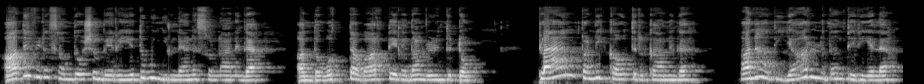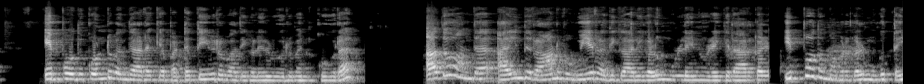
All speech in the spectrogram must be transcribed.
அதை விட சந்தோஷம் வேற எதுவும் இல்லைன்னு சொன்னானுங்க. அந்த ஒத்த வார்த்தையில தான் விழுந்துட்டோம். பிளான் பண்ணி கவுத்திருக்கானுங்க ஆனா அது யாருன்னு தான் தெரியல. இப்போது கொண்டு வந்து அடைக்கப்பட்ட தீவிரவாதிகளில் ஒருவன் கூற அதோ அந்த ஐந்து ராணுவ உயர் அதிகாரிகளும் உள்ளே நுழைகிறார்கள். இப்போதும் அவர்கள் முகத்தை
